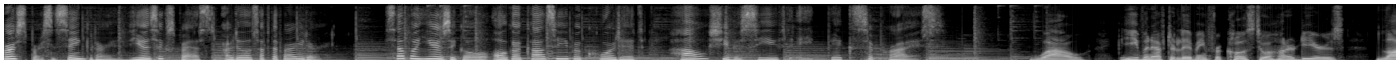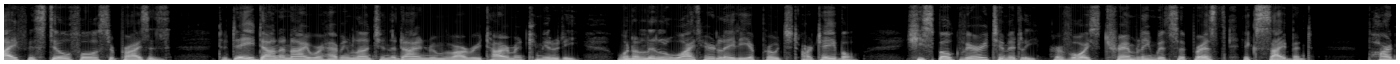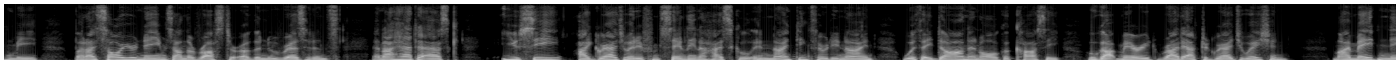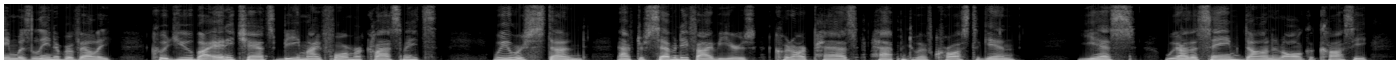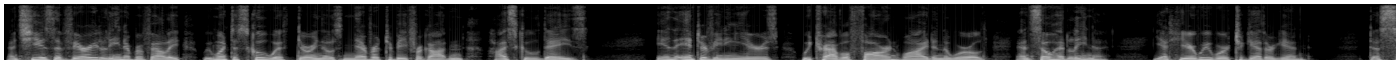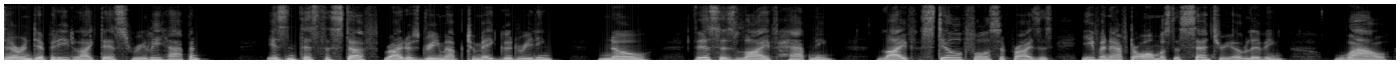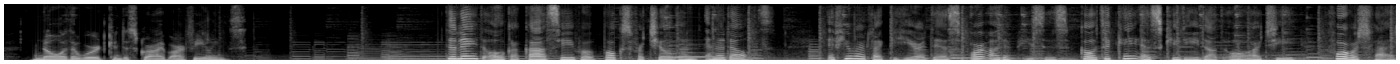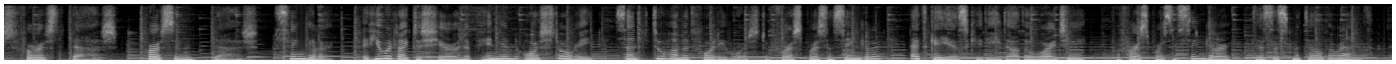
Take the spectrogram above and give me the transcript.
First person singular views expressed are those of the writer. Several years ago, Olga Cossi recorded how she received a big surprise. Wow! Even after living for close to a hundred years, life is still full of surprises. Today, Don and I were having lunch in the dining room of our retirement community when a little white haired lady approached our table. She spoke very timidly, her voice trembling with suppressed excitement. Pardon me, but I saw your names on the roster of the new residents, and I had to ask. You see, I graduated from St. Helena High School in 1939 with a Don and Olga Cossi who got married right after graduation. My maiden name was Lena Bravelli. Could you by any chance be my former classmates? We were stunned. After 75 years, could our paths happen to have crossed again? Yes, we are the same Don and Olga Cossi, and she is the very Lena Bravelli we went to school with during those never to be forgotten high school days. In the intervening years, we traveled far and wide in the world, and so had Lena. Yet here we were together again. Does serendipity like this really happen? Isn't this the stuff writers dream up to make good reading? No, this is life happening. Life still full of surprises, even after almost a century of living. Wow, no other word can describe our feelings. The late Olga Cossi wrote books for children and adults. If you would like to hear this or other pieces, go to ksqd.org forward slash first dash person dash singular. If you would like to share an opinion or story, send 240 words to first person singular at ksqd.org. For first person singular, this is Matilda Rand.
